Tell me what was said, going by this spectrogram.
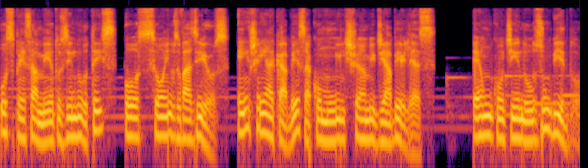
Os pensamentos inúteis, os sonhos vazios, enchem a cabeça como um enxame de abelhas. É um contínuo zumbido.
